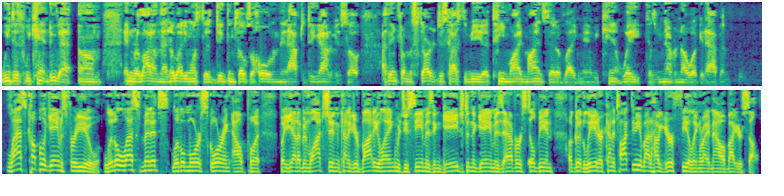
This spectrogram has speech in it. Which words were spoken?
we just, we can't do that, um, and rely on that. Nobody wants to dig themselves a hole and then have to dig out of it. So I think from the start, it just has to be a team wide mindset of like, man, we can't wait because we never know what could happen. Last couple of games for you, little less minutes, little more scoring output, but yet I've been watching kind of your body language. You seem as engaged in the game as ever, still being a good leader. Kind of talk to me about how you're feeling right now about yourself.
